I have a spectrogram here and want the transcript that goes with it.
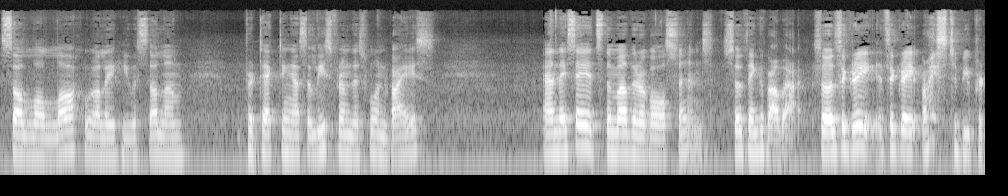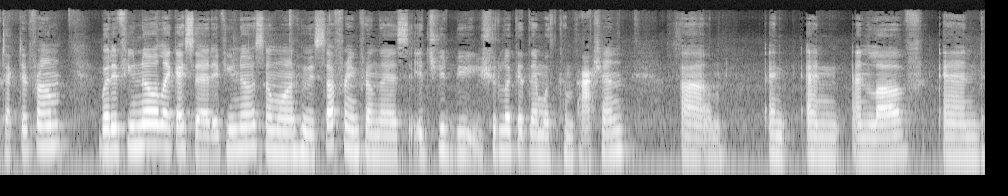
sallallahu alaihi wasallam protecting us at least from this one vice. And they say it's the mother of all sins. So think about that. So it's a great it's a great vice to be protected from. But if you know, like I said, if you know someone who is suffering from this, it should be you should look at them with compassion, um, and and and love and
